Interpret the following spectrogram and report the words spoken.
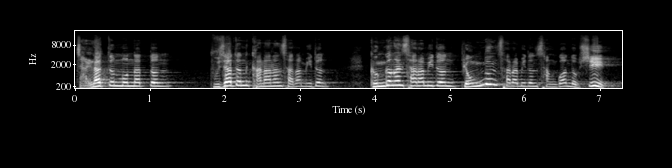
잘났든 못났든 부자든 가난한 사람이든 건강한 사람이든 병든 사람이든 상관없이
